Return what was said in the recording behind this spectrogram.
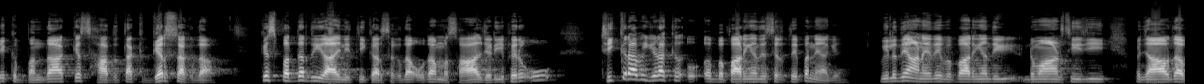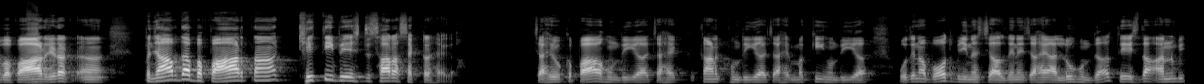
ਇੱਕ ਬੰਦਾ ਕਿਸ ਹੱਦ ਤੱਕ ਗਿਰ ਸਕਦਾ, ਕਿਸ ਪੱਧਰ ਦੀ ਰਾਜਨੀਤੀ ਕਰ ਸਕਦਾ, ਉਹਦਾ ਮਿਸਾਲ ਜਿਹੜੀ ਫਿਰ ਉਹ ਠੀਕਰਾ ਵੀ ਜਿਹੜਾ ਕ- ਵਪਾਰੀਆਂ ਦੇ ਸਿਰ ਤੇ ਭੰਨਿਆ ਗਿਆ। ਵੀ ਲੁਧਿਆਣੇ ਦੇ ਵਪਾਰੀਆਂ ਦੀ ਡਿਮਾਂਡ ਸੀ ਜੀ, ਪੰਜਾਬ ਦਾ ਵਪਾਰ ਜਿਹੜਾ ਪੰਜਾਬ ਦਾ ਵਪਾਰ ਤਾਂ ਖੇਤੀ ਬੇਸਡ ਸਾਰਾ ਸੈਕਟਰ ਹੈਗਾ। ਚਾਹੇ ਉਹ ਕਪਾਹ ਹੁੰਦੀ ਆ, ਚਾਹੇ ਕਣਕ ਹੁੰਦੀ ਆ, ਚਾਹੇ ਮੱਕੀ ਹੁੰਦੀ ਆ, ਉਹਦੇ ਨਾਲ ਬਹੁਤ ਬਿਜ਼ਨਸ ਚੱਲਦੇ ਨੇ, ਚਾਹੇ ਆਲੂ ਹੁੰਦਾ, ਦੇਸ਼ ਦਾ ਅੰਨ ਵੀ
